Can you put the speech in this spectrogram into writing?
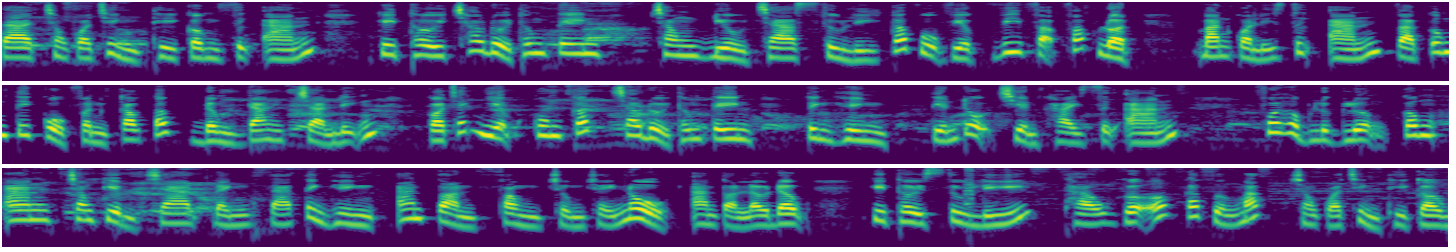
ra trong quá trình thi công dự án, kịp thời trao đổi thông tin trong điều tra xử lý các vụ việc vi phạm pháp luật, Ban quản lý dự án và công ty cổ phần cao tốc Đồng Đăng Trà Lĩnh có trách nhiệm cung cấp trao đổi thông tin, tình hình, tiến độ triển khai dự án phối hợp lực lượng công an trong kiểm tra đánh giá tình hình an toàn phòng chống cháy nổ, an toàn lao động, kịp thời xử lý, tháo gỡ các vướng mắc trong quá trình thi công.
